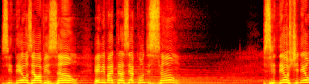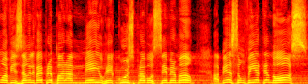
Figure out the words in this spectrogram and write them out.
Se Deus é a visão, Ele vai trazer a condição. Se Deus te deu uma visão, Ele vai preparar meio recurso para você, meu irmão. A bênção vem até nós,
